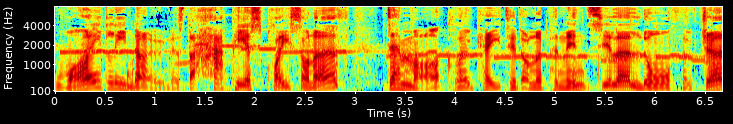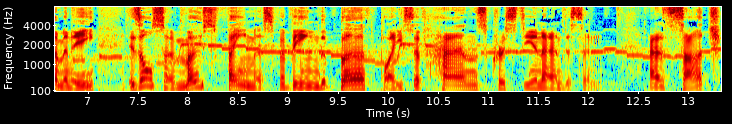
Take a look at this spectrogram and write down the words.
Widely known as the happiest place on earth, Denmark, located on a peninsula north of Germany, is also most famous for being the birthplace of Hans Christian Andersen. As such,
